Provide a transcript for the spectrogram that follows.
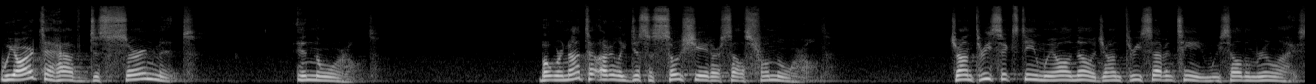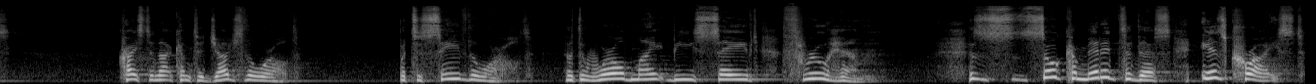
We are to have discernment in the world, but we're not to utterly disassociate ourselves from the world. John 3:16 we all know, John 3:17 we seldom realize. Christ did not come to judge the world, but to save the world, that the world might be saved through him so committed to this is Christ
